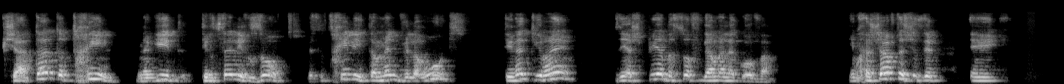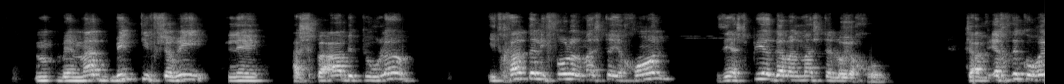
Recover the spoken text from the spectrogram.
כשאתה תתחיל, נגיד, תרצה לרזות ותתחיל להתאמן ולרוץ, תראה, תראה, זה ישפיע בסוף גם על הגובה. אם חשבת שזה אה, במד בלתי אפשרי להשפעה בפעולה, התחלת לפעול על מה שאתה יכול, זה ישפיע גם על מה שאתה לא יכול. עכשיו, איך זה קורה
